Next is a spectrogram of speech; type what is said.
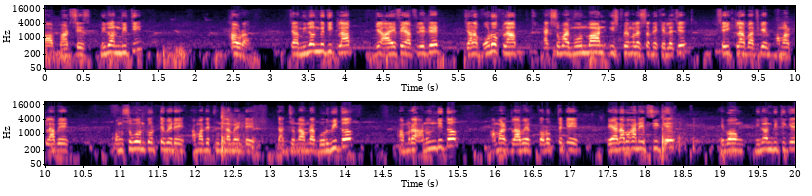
আর ভার্সেস মিলনভীতি হাওড়া। যারা মিলনভীতি ক্লাব যে আইএফএ অ্যাফিলিয়েটেড যারা বড় ক্লাব একসময় মোহনবাগান ইস্ট বেঙ্গলের সাথে খেলেছে, সেই ক্লাব আজকে আমার ক্লাবে অংশগ্রহণ করতে পেরে আমাদের টুর্নামেন্টে তার জন্য আমরা গর্বিত আমরা আনন্দিত। আমার ক্লাবের তরফ থেকে পেয়ারাবাগান এফসিকে এবং মিলনভীতিকে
